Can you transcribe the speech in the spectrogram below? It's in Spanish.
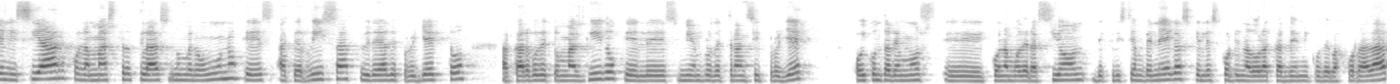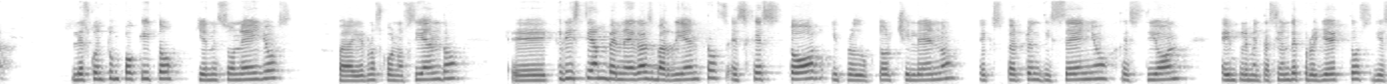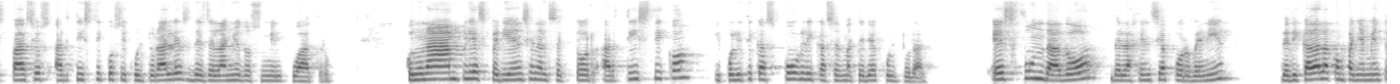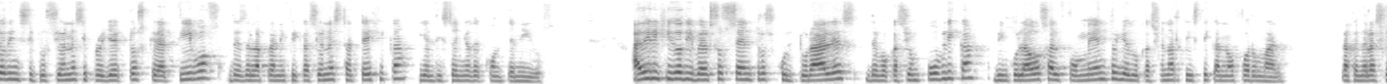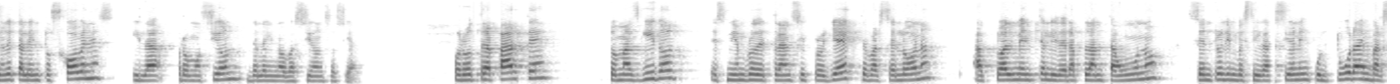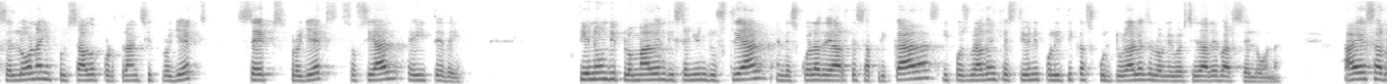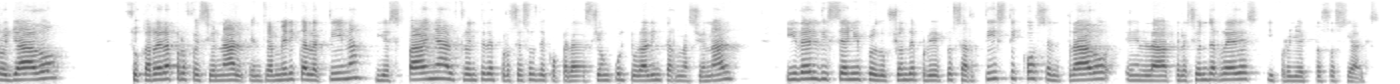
iniciar con la masterclass número uno, que es Aterriza tu idea de proyecto a cargo de Tomás Guido, que él es miembro de Transit Project. Hoy contaremos eh, con la moderación de Cristian Venegas, que él es coordinador académico de Bajo Radar. Les cuento un poquito quiénes son ellos para irnos conociendo. Eh, Cristian Venegas Barrientos es gestor y productor chileno, experto en diseño, gestión e implementación de proyectos y espacios artísticos y culturales desde el año 2004. Con una amplia experiencia en el sector artístico y políticas públicas en materia cultural. Es fundador de la agencia Porvenir, dedicada al acompañamiento de instituciones y proyectos creativos desde la planificación estratégica y el diseño de contenidos. Ha dirigido diversos centros culturales de vocación pública vinculados al fomento y educación artística no formal, la generación de talentos jóvenes y la promoción de la innovación social. Por otra parte, Tomás Guido es miembro de Transit Project de Barcelona, actualmente lidera Planta 1, Centro de Investigación en Cultura en Barcelona, impulsado por Transit Project, CEPS Projects, Social e ITD. Tiene un diplomado en diseño industrial en la Escuela de Artes Aplicadas y posgrado en gestión y políticas culturales de la Universidad de Barcelona. Ha desarrollado su carrera profesional entre América Latina y España al frente de procesos de cooperación cultural internacional y del diseño y producción de proyectos artísticos centrado en la creación de redes y proyectos sociales.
